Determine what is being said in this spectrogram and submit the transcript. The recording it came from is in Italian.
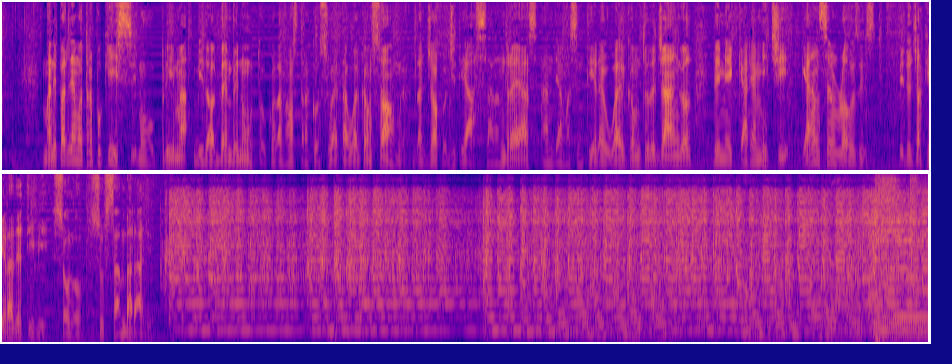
Ma ne parliamo tra pochissimo, prima vi do il benvenuto con la nostra consueta welcome song. Dal gioco GTA San Andreas andiamo a sentire Welcome to the Jungle dei miei cari amici Guns N' Roses, videogiochi radioattivi solo su Samba Radio. E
